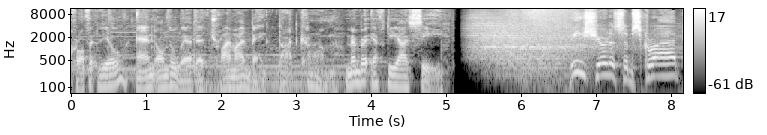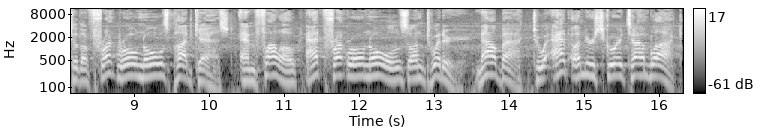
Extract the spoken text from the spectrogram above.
Crawfordville, and on the web at trymybank.com. Member FDIC. Be sure to subscribe to the Front Row Noles podcast and follow at Front Row Noles on Twitter. Now back to at underscore Tom Block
